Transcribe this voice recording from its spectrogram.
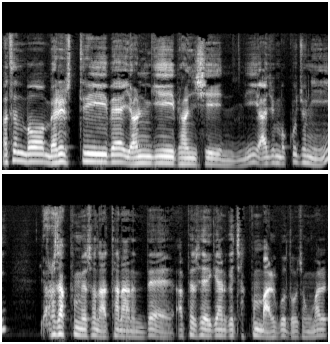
하여튼 뭐 메릴 스트립의 연기 변신이 아주 뭐 꾸준히 여러 작품에서 나타나는데 앞에서 얘기하는 그 작품 말고도 정말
